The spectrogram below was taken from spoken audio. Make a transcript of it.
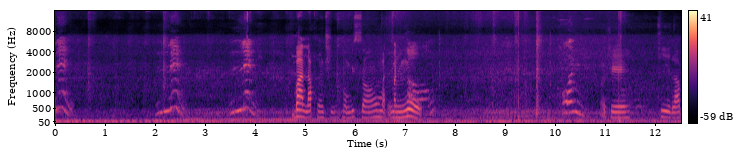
เล่น เล่น เล่น บ้านรับของชีของพี่สองมันมันโง่สองคนโอเค ที่รับ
